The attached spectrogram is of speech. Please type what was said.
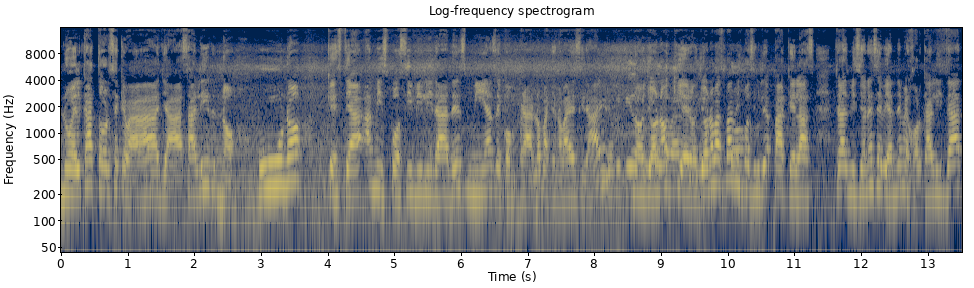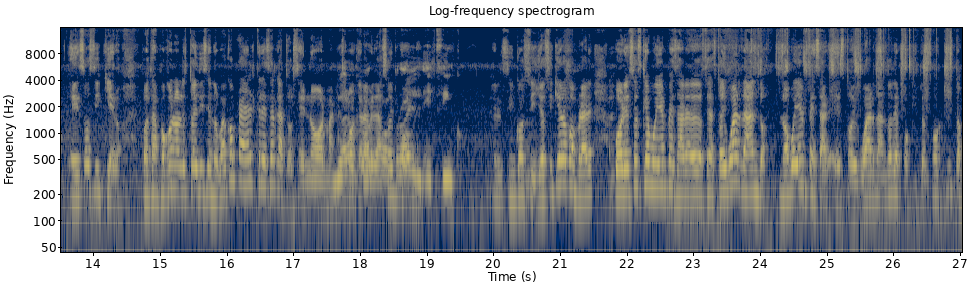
no el 14 que va ya a salir, no. Uno que esté a, a mis posibilidades mías de comprarlo para que no va a decir, ay, Yo no, yo no quiero, yo nomás para mis posibilidades, para que las transmisiones se vean de mejor calidad, eso sí quiero. Pues tampoco no le estoy diciendo, voy a comprar el 13 el 14, no, hermano, Yo a lo porque la verdad soy pobre. el, el 5. El 5 sí, yo sí quiero comprar, por eso es que voy a empezar, o sea, estoy guardando, no voy a empezar, estoy guardando de poquito en poquito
